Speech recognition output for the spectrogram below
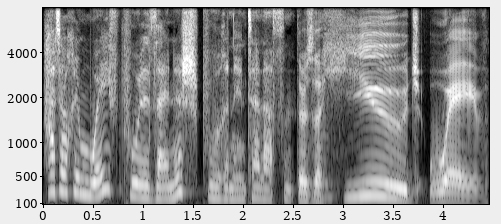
hat auch im Wavepool seine Spuren hinterlassen. There's a huge wave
